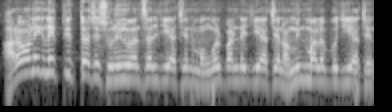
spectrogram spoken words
আরও অনেক নেতৃত্ব আছে। সুনীল বনসালজি আছেন, মঙ্গল পাণ্ডেজি আছেন, অমিত মালব্যজি আছেন।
